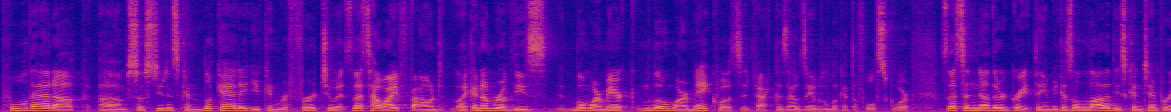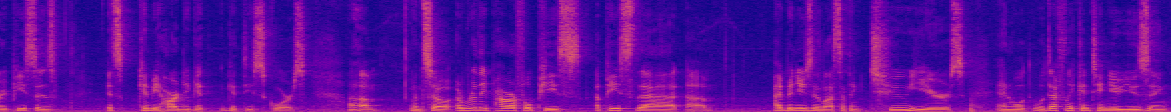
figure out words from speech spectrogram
Pull that up um, so students can look at it. You can refer to it. So that's how I found like a number of these L'homme armé, L'homme armé quotes, in fact, because I was able to look at the full score. So that's another great thing because a lot of these contemporary pieces, it can be hard to get get these scores. Um, and so a really powerful piece, a piece that um, I've been using the last I think two years, and we'll we'll definitely continue using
